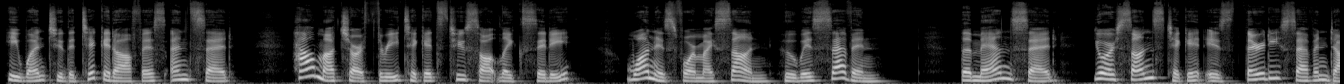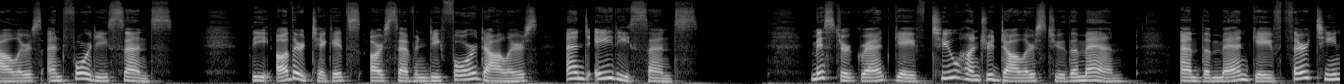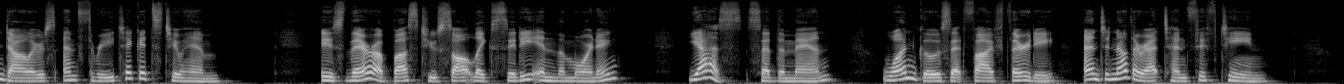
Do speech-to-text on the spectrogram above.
He went to the ticket office and said, How much are three tickets to Salt Lake City? One is for my son, who is seven. The man said, Your son's ticket is $37.40. The other tickets are $74.80. Mr. Grant gave $200 to the man. and the man gave $13 and three tickets to him. Is there a bus to Salt Lake City in the morning? Yes, said the man. One goes at 5:30 and another at 10:15.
